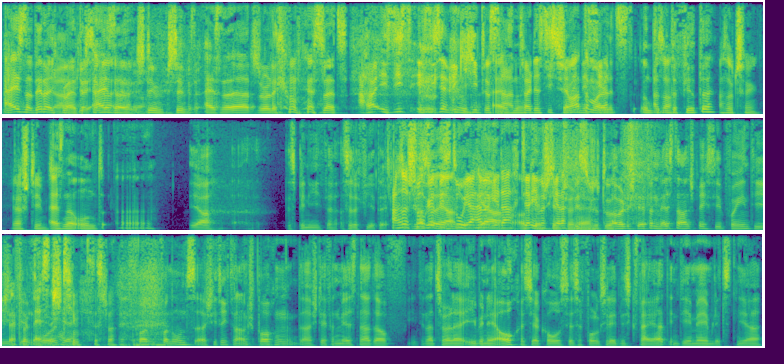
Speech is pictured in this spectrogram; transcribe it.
Eisner, den habe ich Ja, gemeint. Eisner, noch? stimmt, stimmt. Eisner, ja, Entschuldigung. Jetzt. Aber es ist, es ist ja wirklich interessant, Eisner. weil das ist schon Ja, warte eine mal, sehr- jetzt, und Also- der vierte? Also, Entschuldigung, ja, stimmt. Eisner und, äh, Ja, das bin ich, der- also der vierte. Also, schon, Also, bist ja. du, ja, habe Ja, ich gedacht, okay, ja, ich gedacht, schon, bist du ja. schon durch. Aber du Stefan Messner ansprichst, ich habe vorhin die, Stefan die Messner, stimmt, das war. von, von uns äh, Schiedsrichtern angesprochen. Der Stefan Messner hat auf internationaler Ebene auch ein sehr großes Erfolgserlebnis gefeiert, indem er im letzten Jahr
